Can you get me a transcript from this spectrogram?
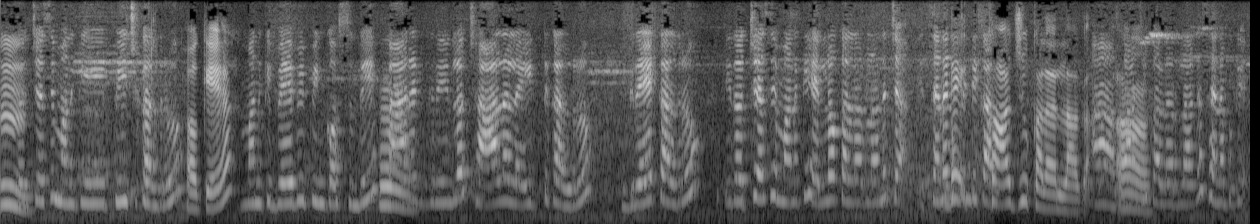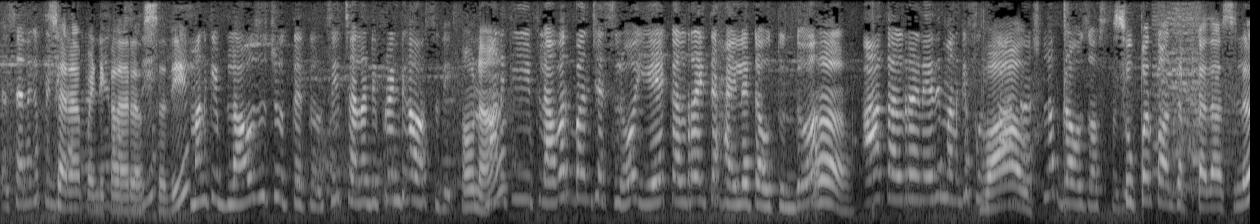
వచ్చేసి మనకి పీచ్ కలర్. ఓకే. మనకి బేబీ పింక్ వస్తుంది. ప్యారెట్ గ్రీన్లో చాలా లైట్ కలర్. గ్రే కలర్. ఇది వచ్చేసి మనకి ఎల్లో కలర్లోనే శనగపిండి కలర్ కాజు కలర్ లాగా కలర్ లాగా శనగపి శనగపిండి శనగపిండి అనేది వస్తది. మనకి బ్లౌజ్ చూస్తే తులసి చాలా డిఫరెంట్గా వస్తుంది అవునా? మనకి ఫ్లవర్ బంచెస్లో ఏ కలర్ అయితే హైలైట్ అవుతుందో ఆ. కలర్ అనేది మనకి ఫుల్లో బ్లౌజ్ వస్తుంది సూపర్ కాన్సెప్ట్ కదా అసలు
